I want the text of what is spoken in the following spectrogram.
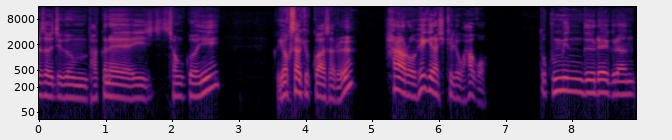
그래서 지금 박근혜 이 정권이 그 역사 교과서를 하나로 획일화시키려고 하고 또 국민들의 그런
